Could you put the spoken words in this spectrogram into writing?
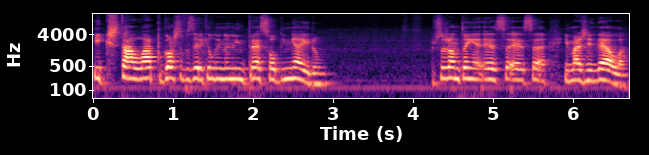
e que está lá porque gosta de fazer aquilo e não lhe interessa o dinheiro. As pessoas já não têm essa, essa imagem dela.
